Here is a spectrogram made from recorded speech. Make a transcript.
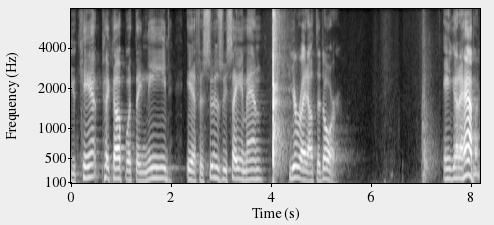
You can't pick up what they need if, as soon as we say amen, you're right out the door. Ain't gonna happen.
